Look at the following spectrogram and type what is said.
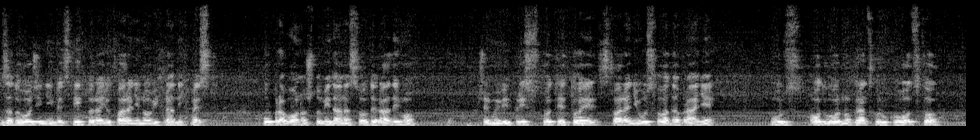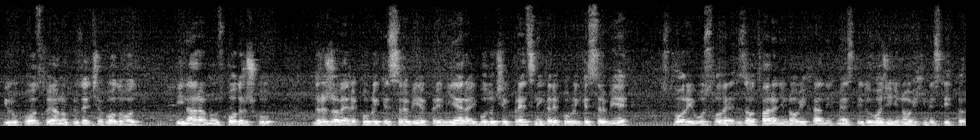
za dovođenje investitora i otvaranje novih radnih mesta. Upravo ono što mi danas ovde radimo, čemu i vi prisustujete, to je stvaranje uslova da Vranje uz odgovorno gradsko rukovodstvo i rukovodstvo javnog preduzeća Vodovod i naravno uz podršku države Republike Srbije, premijera i budućeg predsjednika Republike Srbije stvori uslove za otvaranje novih radnih mesta i dovođenje novih investitora.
